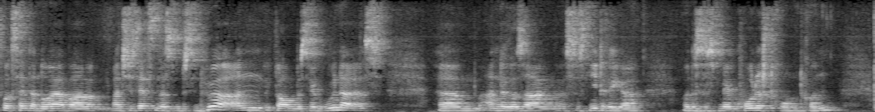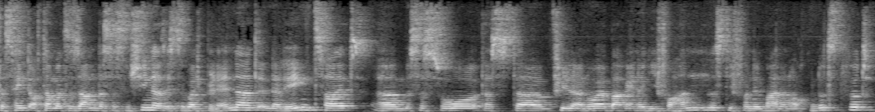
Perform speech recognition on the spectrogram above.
Prozent Erneuerbare. Manche setzen das ein bisschen höher an, glauben, dass er grüner ist. Ähm, andere sagen, es ist niedriger und es ist mehr Kohlestrom drin. Das hängt auch damit zusammen, dass es in China sich zum Beispiel ändert. In der Regenzeit ähm, ist es so, dass da viel erneuerbare Energie vorhanden ist, die von den Minern auch genutzt wird.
